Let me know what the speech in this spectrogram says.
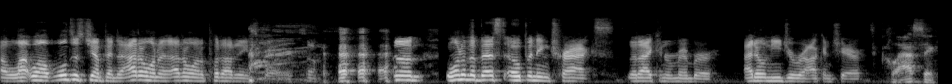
a lot. Well, we'll just jump into. I don't want to. I don't want to put out any spoilers. So, um, one of the best opening tracks that I can remember. I don't need your rocking chair. It's classic.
